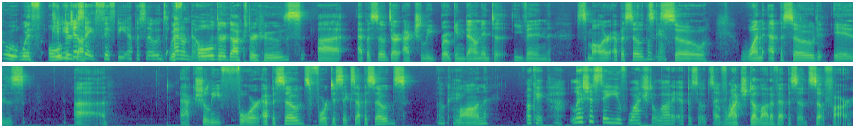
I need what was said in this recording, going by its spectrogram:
with older, Can you just doc- say 50 episodes? I don't know. older Doctor Who's uh, episodes are actually broken down into even smaller episodes. Okay. So one episode is uh, actually four episodes, four to six episodes Okay. long. Okay. Let's just say you've watched a lot of episodes so I've far. watched a lot of episodes so far.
